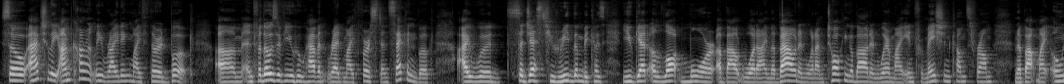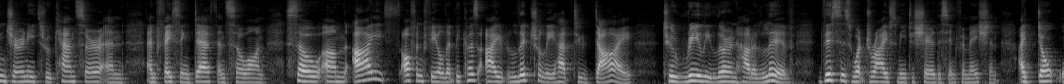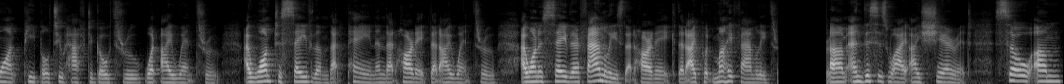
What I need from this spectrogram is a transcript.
So actually, I'm currently writing my third book. Um, and for those of you who haven't read my first and second book, I would suggest you read them because you get a lot more about what I'm about and what I'm talking about and where my information comes from and about my own journey through cancer and, and facing death and so on. So um, I often feel that because I literally had to die to really learn how to live, this is what drives me to share this information. I don't want people to have to go through what I went through. I want to save them that pain and that heartache that I went through. I want to save their families that heartache that I put my family through. Um, and this is why I share it. So um,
